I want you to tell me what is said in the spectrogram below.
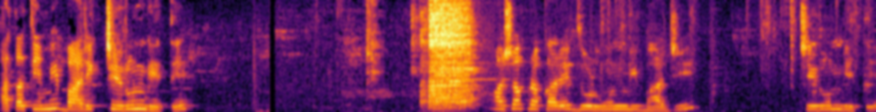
आता ती मी बारीक चिरून घेते. अशा प्रकारे जुळवून मी भाजी चिरून घेते.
